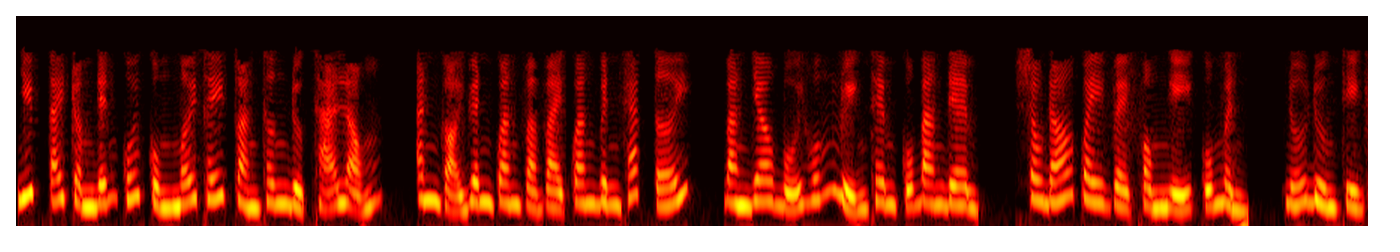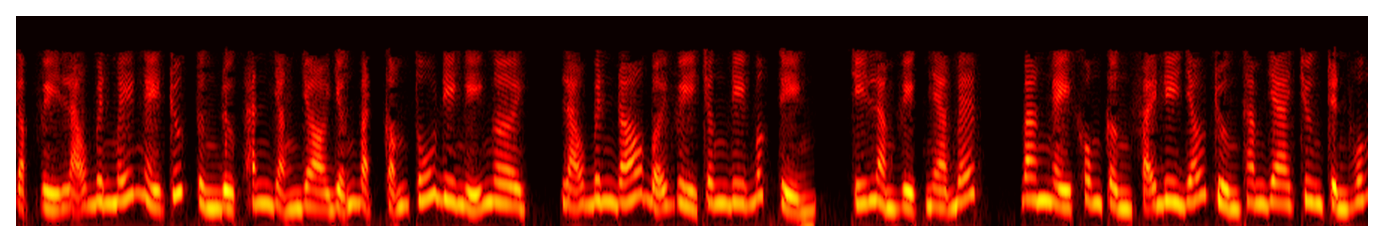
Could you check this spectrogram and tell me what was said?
nhiếp tái trầm đến cuối cùng mới thấy toàn thân được thả lỏng, anh gọi doanh quan và vài quan binh khác tới, bàn giao buổi huấn luyện thêm của ban đêm, sau đó quay về phòng nghỉ của mình, nửa đường thì gặp vị lão binh mấy ngày trước từng được anh dặn dò dẫn Bạch Cẩm Tú đi nghỉ ngơi, lão binh đó bởi vì chân đi bất tiện, chỉ làm việc nhà bếp, ban ngày không cần phải đi giáo trường tham gia chương trình huấn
